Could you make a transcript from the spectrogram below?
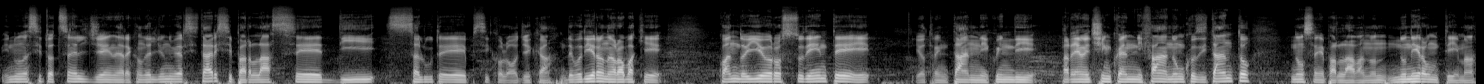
in, una situazione del genere, con degli universitari, si parlasse di salute psicologica. Devo dire una roba che quando io ero studente, e io ho 30 anni, quindi parliamo di 5 anni fa, non così tanto, non se ne parlava, non, non era un tema.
